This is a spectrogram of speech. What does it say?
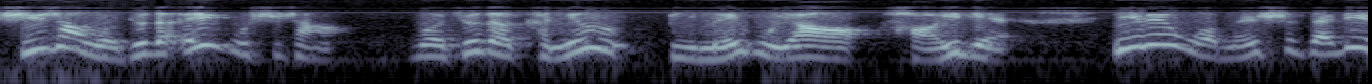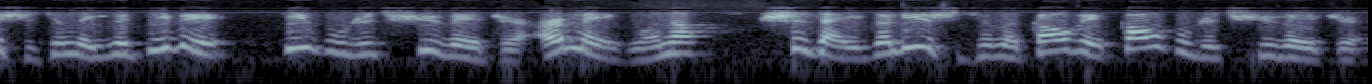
实际上我觉得 A 股市场，我觉得肯定比美股要好一点，因为我们是在历史性的一个低位、低估值区域位置，而美国呢是在一个历史性的高位、高估值区域位置。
